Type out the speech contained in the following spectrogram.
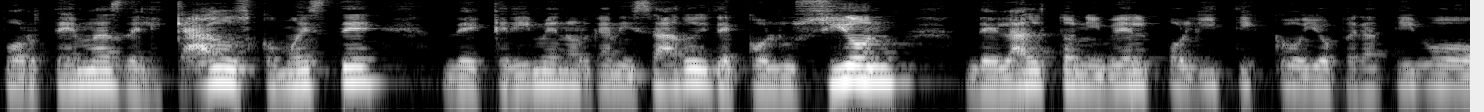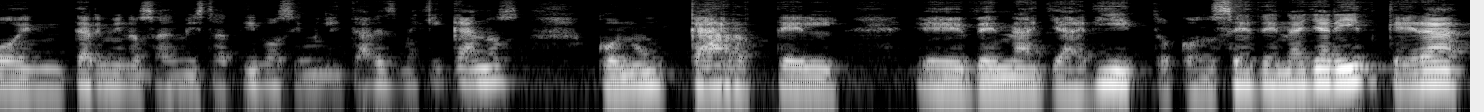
por temas delicados como este de crimen organizado y de colusión del alto nivel político y operativo en términos administrativos y militares mexicanos con un cártel eh, de Nayarit o con sede en Nayarit, que era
